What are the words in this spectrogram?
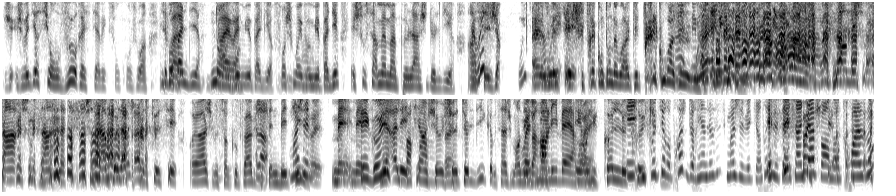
Je, je veux dire, si on veut rester avec son conjoint, Il c'est faut pas le dire. Non, il vaut mieux pas le dire. Franchement, il vaut mieux pas le dire. Et je trouve ça même un peu lâche de le dire. Hein, Ah oui Oui, Eh oui, et je suis très content d'avoir été très courageux. mais moi. moi, j'ai- Non, mais je trouve ça, je trouve ça, je trouve ça un peu lâche parce que c'est, voilà, je me sens coupable, j'ai fait une bêtise. mais, C'est mais, égoïste, mais allez, parfois. tiens, je, je te le dis comme ça, je m'en Ouais, je m'en débarrasse. libère, et on lui colle le et truc. il faut dire au proche de rien dire parce que moi j'ai vécu un truc, j'étais avec un gars pendant trois ans,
